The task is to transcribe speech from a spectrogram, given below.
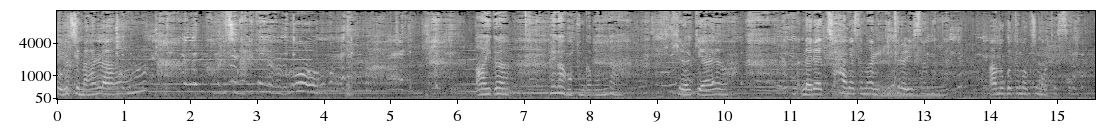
울지 말라. 울지 말게요. 아이가 배가 고픈가 본다. 이럴게요. 내래 차 안에서만 이틀을 있었는데 아무것도 먹지 못했어요.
